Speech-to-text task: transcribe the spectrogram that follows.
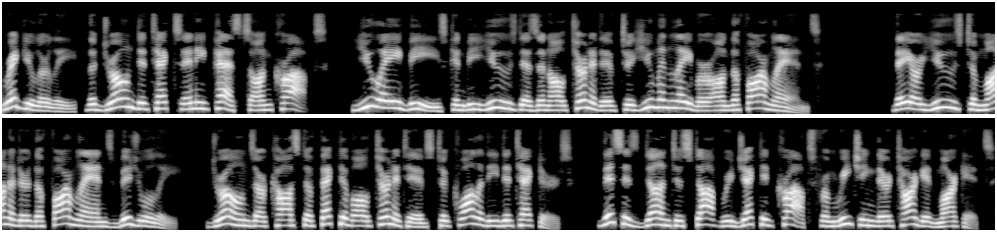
Regularly, the drone detects any pests on crops. UAVs can be used as an alternative to human labor on the farmlands. They are used to monitor the farmlands visually. Drones are cost-effective alternatives to quality detectors. This is done to stop rejected crops from reaching their target markets.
